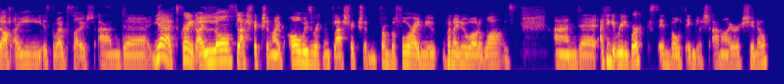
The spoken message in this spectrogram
ie is the website. And uh, yeah it's great. I love flash fiction. I've always written flash fiction from before i knew when i knew what it was. And uh, i think it really works in both english and irish you know?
